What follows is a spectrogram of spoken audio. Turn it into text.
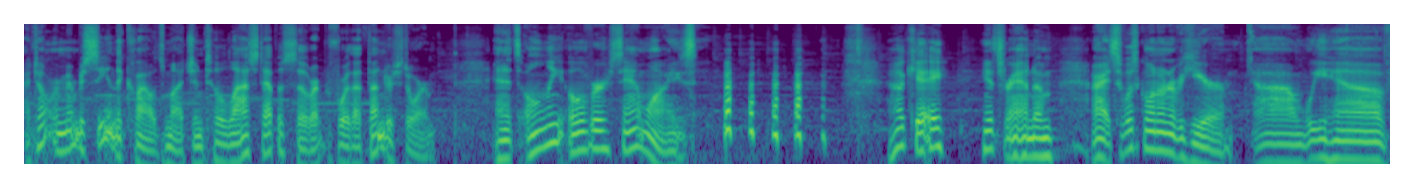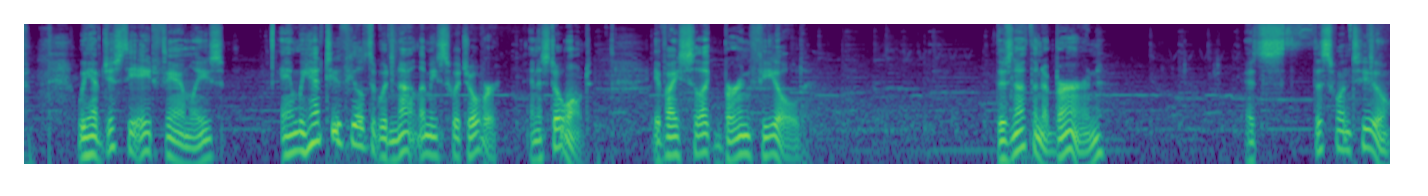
I don't remember seeing the clouds much until last episode, right before that thunderstorm. And it's only over Samwise. okay, it's random. All right, so what's going on over here? Uh, we have we have just the eight families, and we had two fields that would not let me switch over, and it still won't. If I select burn field, there's nothing to burn. It's this one too.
